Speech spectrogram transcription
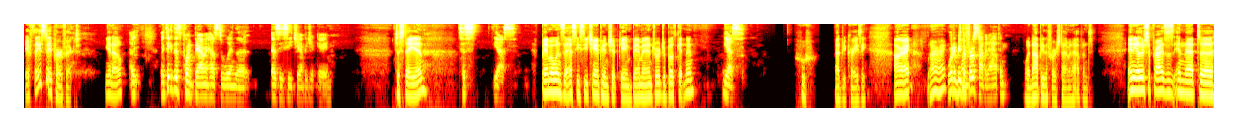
if they stay perfect, you know, I think at this point, Bama has to win the SEC championship game. to stay in. To yes, Bama wins the SEC championship game. Bama and Georgia both getting in. yes, Whew, that'd be crazy. All right, all right. wouldn't be the first time it happened. Would not be the first time it happened. Any other surprises in that uh,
